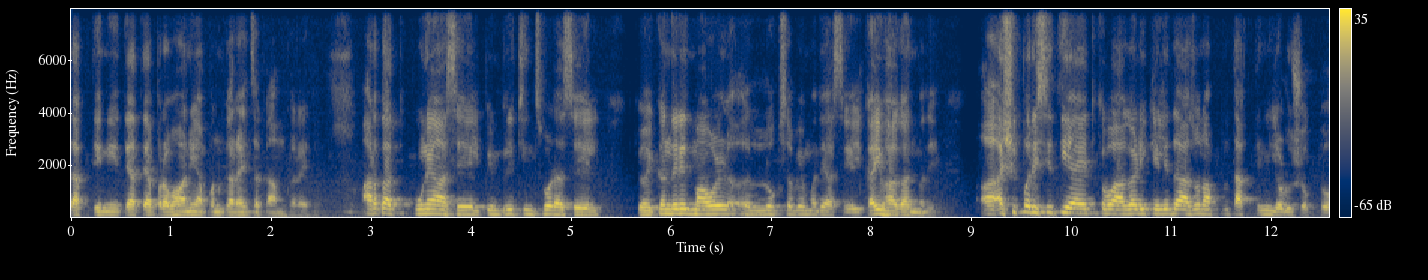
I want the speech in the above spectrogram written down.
ताकदीने त्या त्या प्रभावाने आपण करायचं काम करायचं. अर्थात पुणे असेल पिंपरी चिंचवड असेल किंवा एकंदरीत मावळ लोकसभेमध्ये असेल काही भागांमध्ये अशी परिस्थिती आहे की बाबा आघाडी केली तर अजून आपण ताकदीने लढू शकतो.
